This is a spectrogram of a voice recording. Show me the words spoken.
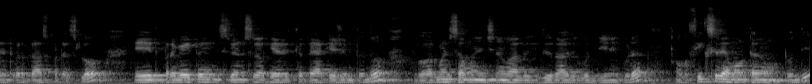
నెట్వర్క్ హాస్పిటల్స్లో ఏదైతే ప్రైవేట్ ఇన్సూరెన్స్లోకి ఏదైతే ప్యాకేజ్ ఉంటుందో గవర్నమెంట్ సంబంధించిన వాళ్ళు ఇది రాజు కూడా దీనికి కూడా ఒక ఫిక్స్డ్ అమౌంట్ అని ఉంటుంది.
